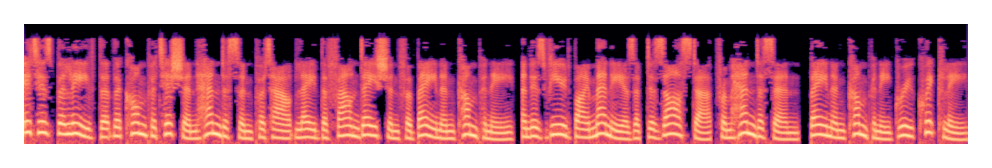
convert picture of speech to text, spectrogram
It is believed that the competition Henderson put out laid the foundation for Bain & Company, and is viewed by many as a disaster from Henderson. Bain & Company grew quickly,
